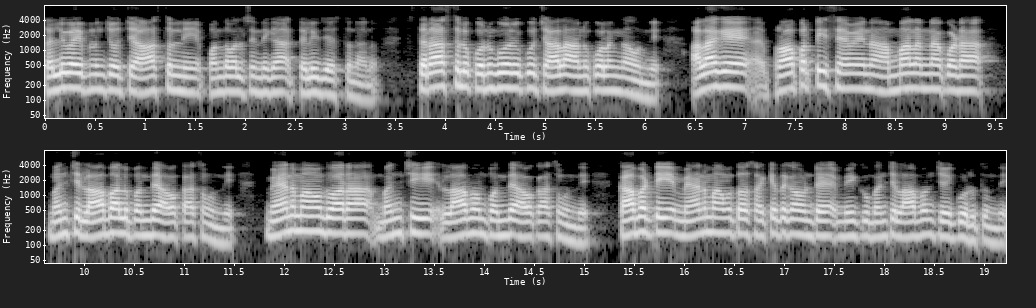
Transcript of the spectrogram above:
తల్లి వైపు నుంచి వచ్చే ఆస్తుల్ని పొందవలసిందిగా తెలియజేస్తున్నాను. స్థిరాస్తులు కొనుగోలుకు చాలా అనుకూలంగా ఉంది. అలాగే ప్రాపర్టీస్ ఏమైనా అమ్మాలన్నా కూడా మంచి లాభాలు పొందే అవకాశం ఉంది. మేనమామ ద్వారా మంచి లాభం పొందే అవకాశం ఉంది. కాబట్టి మేనమామతో సఖ్యతగా ఉంటే మీకు మంచి లాభం చేకూరుతుంది.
